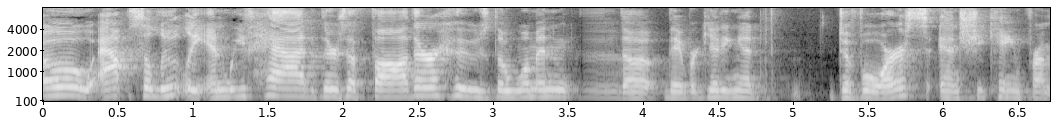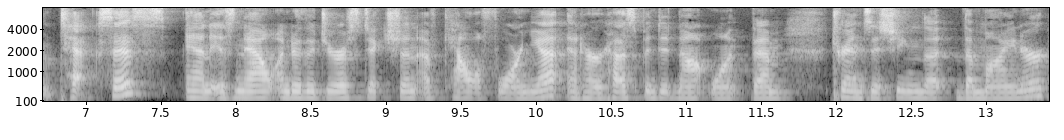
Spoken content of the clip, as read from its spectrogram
Oh, absolutely. And we've had there's a father who's the woman the they were getting a divorce and she came from Texas and is now under the jurisdiction of California and her husband did not want them transitioning the, the minor.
